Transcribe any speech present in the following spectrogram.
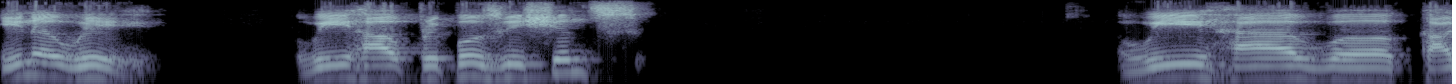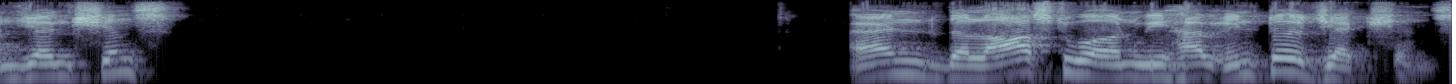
in a way, we have prepositions, we have uh, conjunctions, and the last one we have interjections.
